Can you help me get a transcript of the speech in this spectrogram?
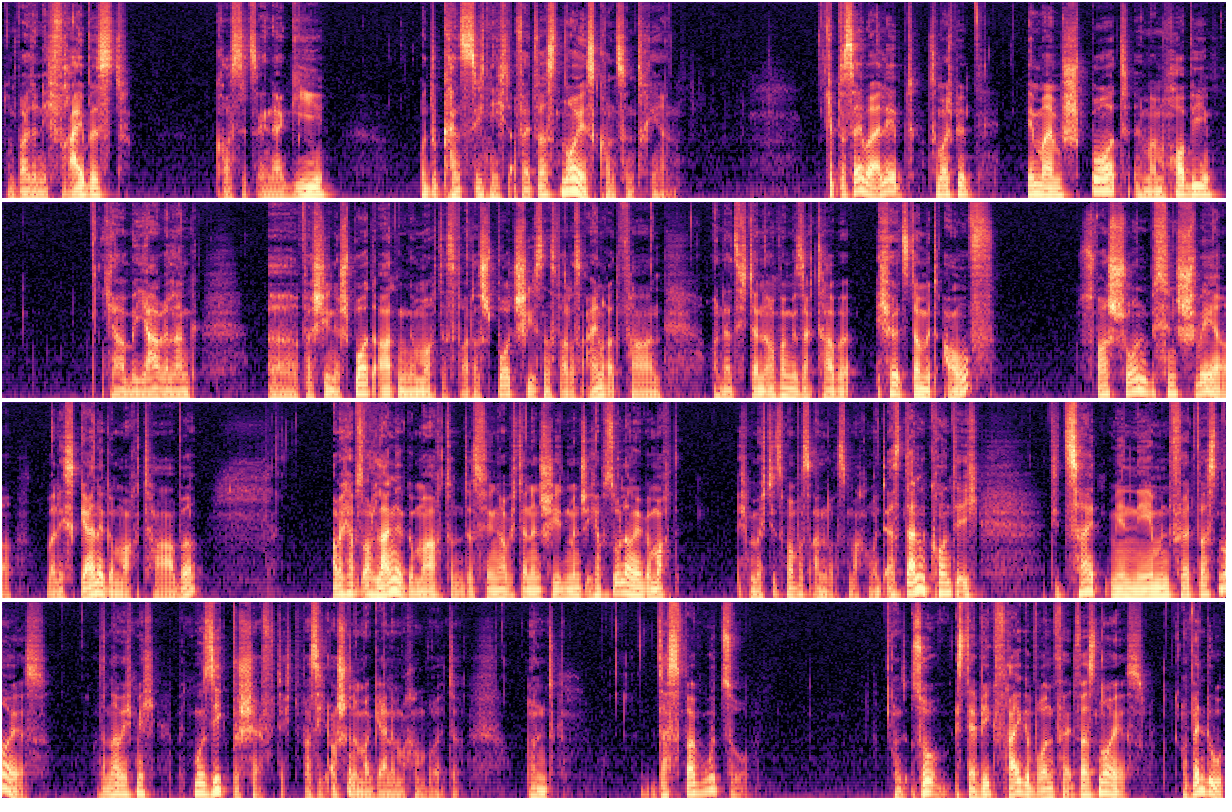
Und weil du nicht frei bist, kostet es Energie und du kannst dich nicht auf etwas Neues konzentrieren. Ich habe das selber erlebt, zum Beispiel in meinem Sport, in meinem Hobby, ich habe jahrelang äh, verschiedene Sportarten gemacht. Das war das Sportschießen, das war das Einradfahren. Und als ich dann irgendwann gesagt habe, ich höre jetzt damit auf, es war schon ein bisschen schwer, weil ich es gerne gemacht habe. Aber ich habe es auch lange gemacht und deswegen habe ich dann entschieden, Mensch, ich habe so lange gemacht, ich möchte jetzt mal was anderes machen. Und erst dann konnte ich die Zeit mir nehmen für etwas Neues. Und dann habe ich mich mit Musik beschäftigt, was ich auch schon immer gerne machen wollte. Und das war gut so. Und so ist der Weg frei geworden für etwas Neues. Und wenn du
